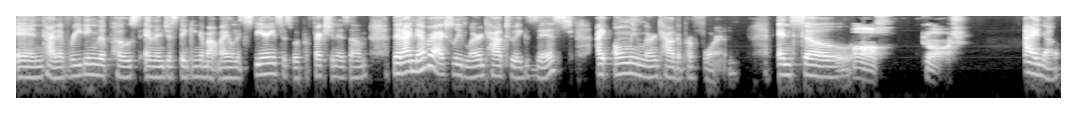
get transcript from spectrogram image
and kind of reading the post and then just thinking about my own experiences with perfectionism that I never actually learned how to exist. I only learned how to perform. And so Oh gosh. I know.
